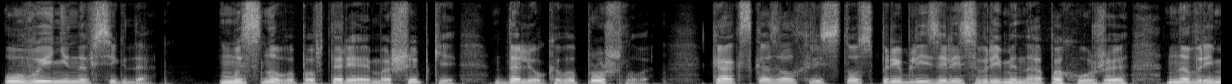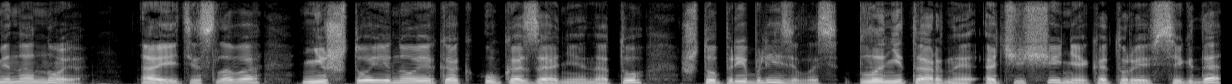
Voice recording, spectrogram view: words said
Увы, не навсегда. Мы снова повторяем ошибки далекого прошлого. Как сказал Христос, приблизились времена, похожие на времена Ноя. А эти слова – не что иное, как указание на то, что приблизилось планетарное очищение, которое всегда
